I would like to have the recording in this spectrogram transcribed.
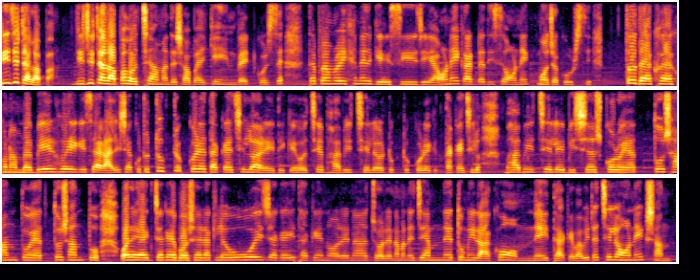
ডিজিটাল আপা। ডিজিটাল আপা হচ্ছে আমাদের সবাইকে ইনভাইট করছে। তারপর আমরা এখানে গেছি যে অনেক আড্ডা দিছে, অনেক মজা করছি। তো দেখো, এখন আমরা বের হয়ে গেছি আর আলিশা কুটু টুকটুক করে তাকাইছিল আর এদিকে হচ্ছে ভাবির ছেলেও টুকটুক করে তাকাইছিল। ভাবির ছেলে, বিশ্বাস করো, এত শান্ত, এত শান্ত। ওরা এক জায়গায় বসায় রাখলে ওই জায়গায় থাকে, নড়ে না, চড়ে না। মানে যেমনে তুমি রাখো, অমনেই থাকে। ভাবিটা ছেলে অনেক শান্ত।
